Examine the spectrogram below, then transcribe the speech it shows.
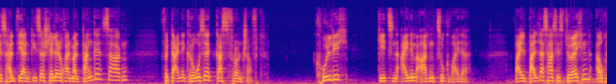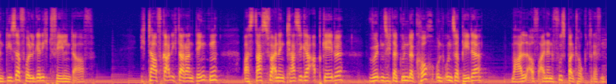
weshalb wir an dieser Stelle noch einmal Danke sagen für deine große Gastfreundschaft. Kultig geht's in einem Atemzug weiter, weil Baldassars Histörchen auch in dieser Folge nicht fehlen darf. Ich darf gar nicht daran denken, was das für einen Klassiker abgäbe, würden sich der Günter Koch und unser Peter mal auf einen Fußballtalk treffen.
